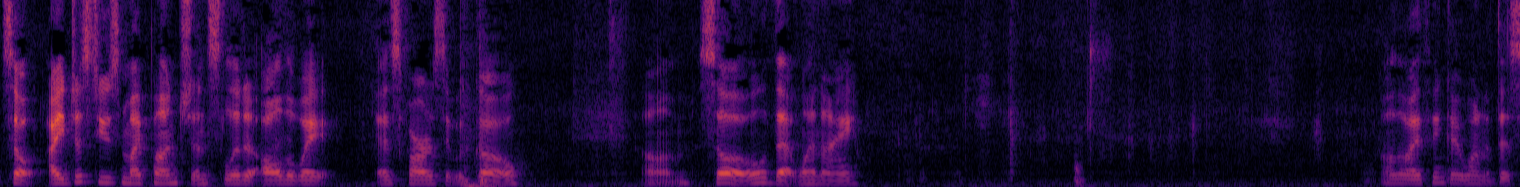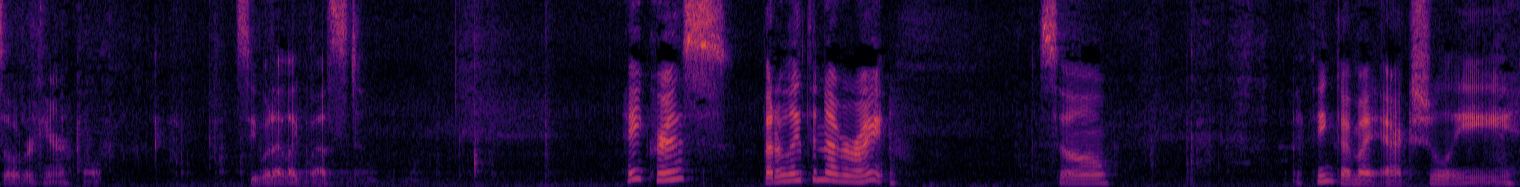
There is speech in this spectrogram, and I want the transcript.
So I just used my punch and slid it all the way as far as it would go. Um, so that when I Although I think I wanted this over here. Let's see what I like best. Hey, Chris. Better late than never, right? So, I think I might actually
